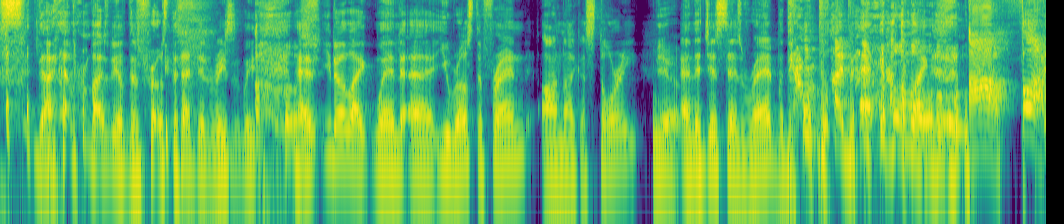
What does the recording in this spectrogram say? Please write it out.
That, that reminds me of this roast that I did recently. Oh, and you know, like when uh, you roast a friend on like a story, Yeah. and it just says red, but they reply back. I'm like, Oh. ah, fuck,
